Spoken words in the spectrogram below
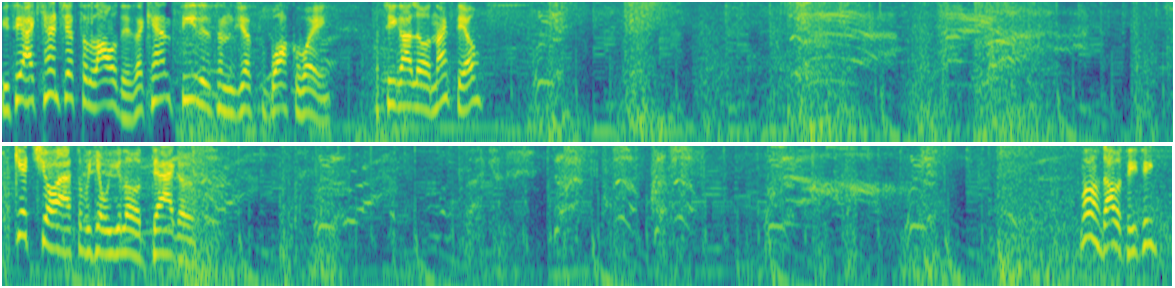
You see, I can't just allow this. I can't see this and just walk away. I see you got a little knife there. Get your ass over here with your little dagger. Well, that was easy.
